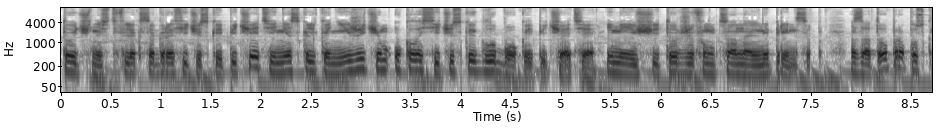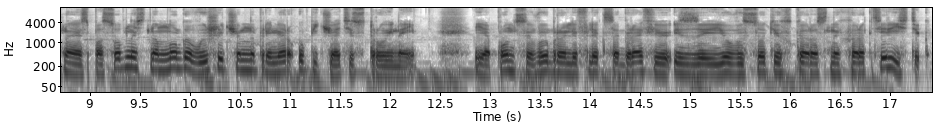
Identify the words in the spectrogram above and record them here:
Точность флексографической печати несколько ниже, чем у классической глубокой печати, имеющей тот же функциональный принцип. Зато пропускная способность намного выше, чем, например, у печати струйной. Японцы выбрали флексографию из-за ее высоких скоростных характеристик,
